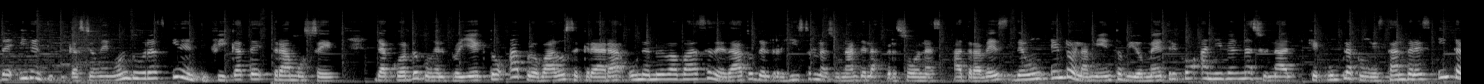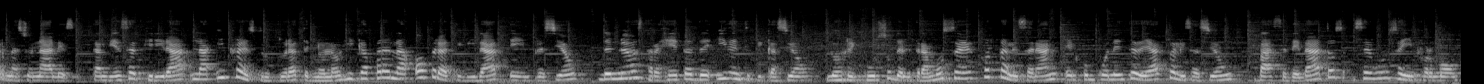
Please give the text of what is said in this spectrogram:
de identificación en Honduras Identifícate Tramo C. De acuerdo con el proyecto aprobado, se creará una nueva base de datos del Registro Nacional de las Personas a través de un enrolamiento biométrico a nivel nacional que cumpla con estándares internacionales. También se adquirirá la infraestructura tecnológica para la operatividad e impresión de nuevas tarjetas de identificación. Los recursos del tramo C fortalecerán el componente de actualización base de datos, según se informó.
